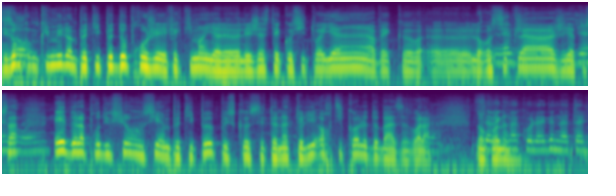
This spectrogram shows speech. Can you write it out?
Disons Donc- qu'on cumule un petit peu deux projets. Effectivement, il y a le- les gestes éco-citoyens avec euh, euh, le recyclage, il y a tout ça, et de la production aussi un petit peu, puisque c'est un atelier horticole de base. Voilà. C'est avec on a- ma collègue Nathalie,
